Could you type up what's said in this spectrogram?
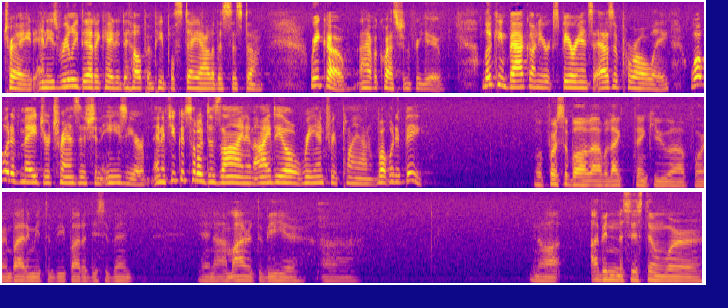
trade. And he's really dedicated to helping people stay out of the system. Rico, I have a question for you. Looking back on your experience as a parolee, what would have made your transition easier? And if you could sort of design an ideal reentry plan, what would it be? Well, first of all, I would like to thank you uh, for inviting me to be part of this event, and I'm honored to be here. Uh, you know, I've been in a system where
